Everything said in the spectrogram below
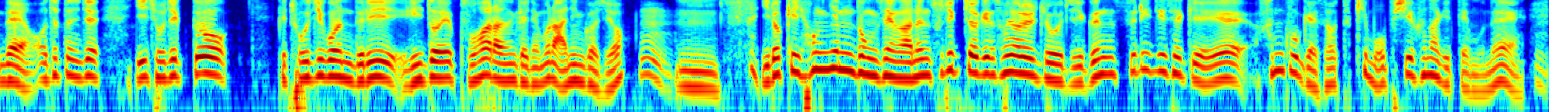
네. 어쨌든 이제 이 조직도 그 조직원들이 리더의 부하라는 개념은 아닌 거죠. 음. 이렇게 형님 동생하는 수직적인 서열 조직은 3D 세계에 한국에서 특히 몹시 흔하기 때문에 음.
